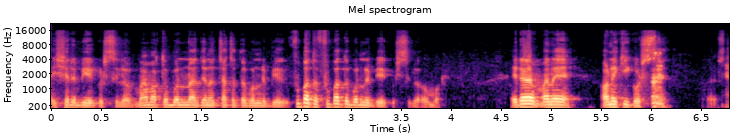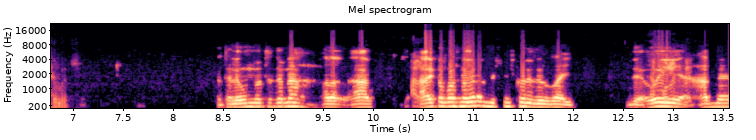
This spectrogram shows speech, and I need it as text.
ইসেরে বিয়ে করছিল। মামাতো বোন না যেন চাচাতো বোনের বিয়ে ফুপাতো ফুপাতো বোনের বিয়ে করছিল ওমর। এটা মানে অনেকেই করছে। তাহলে উম্মতের জন্য হালাল। আর আরেকটা প্রশ্ন করে আমি শেষ করে দেবো ভাই। যে হ্যাঁ, ওই বলেন আপনার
